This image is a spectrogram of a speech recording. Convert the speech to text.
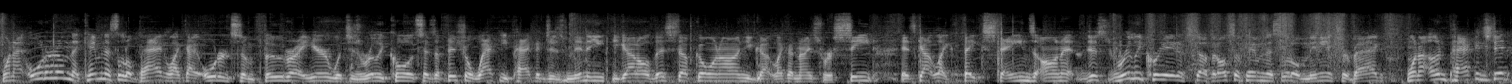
when I ordered them, they came in this little bag like I ordered some food right here, which is really cool. It says official wacky packages mini. You got all this stuff going on. You got like a nice receipt. It's got like fake stains on it. Just really creative stuff. It also came in this little miniature bag. When I unpackaged it,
